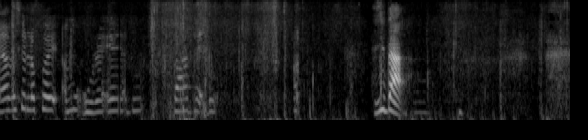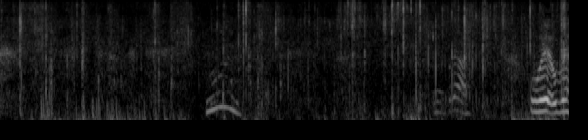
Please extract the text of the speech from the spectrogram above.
Ya, kasi lapay amu ura eh adu bad eh adu. Sita. Hmm. Ubra.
